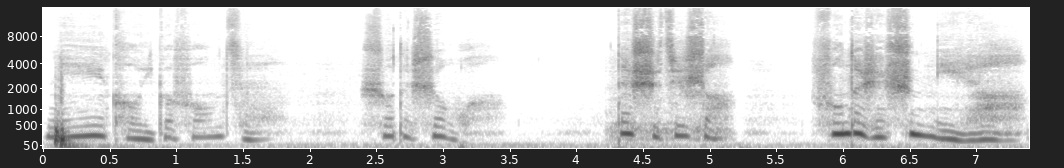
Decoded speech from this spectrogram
你一口一个疯子，说的是我，但实际上，疯的人是你啊，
